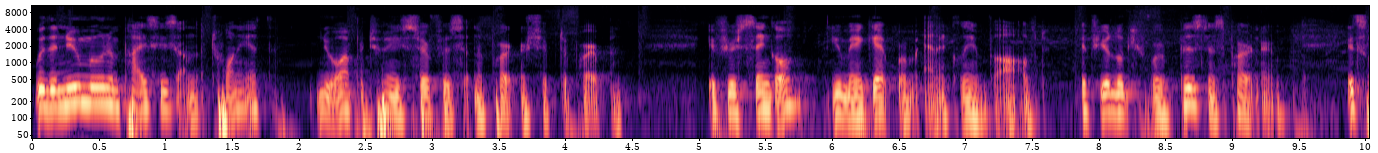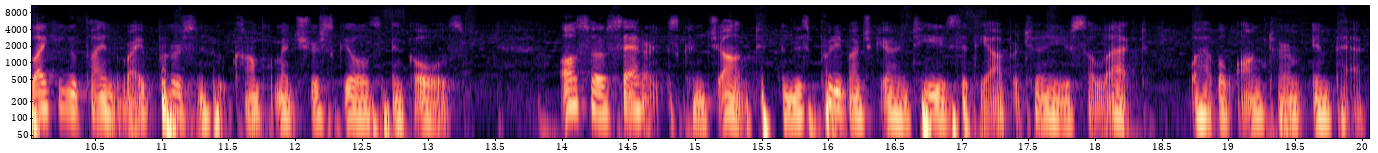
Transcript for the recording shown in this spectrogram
With a new moon in Pisces on the 20th, new opportunities surface in the partnership department. If you're single, you may get romantically involved. If you're looking for a business partner, it's likely you'll find the right person who complements your skills and goals. Also, Saturn is conjunct, and this pretty much guarantees that the opportunity you select will have a long-term impact.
